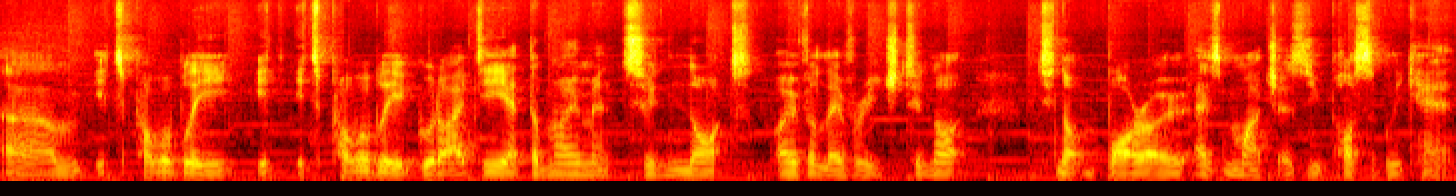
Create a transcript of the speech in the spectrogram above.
um, it's probably it, it's probably a good idea at the moment to not over leverage, to not to not borrow as much as you possibly can.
